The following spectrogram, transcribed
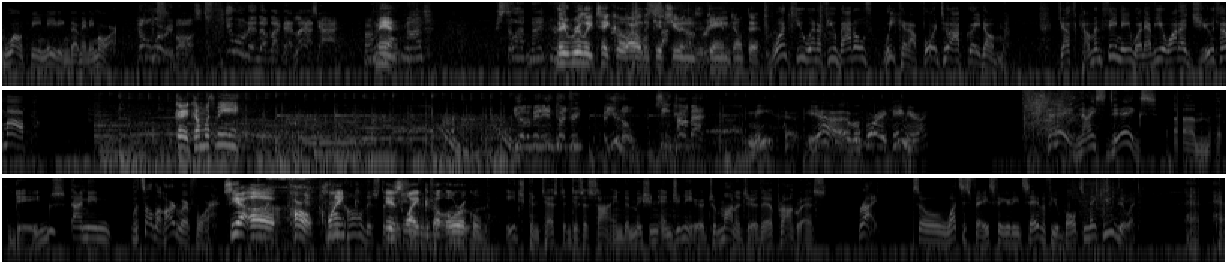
won't be needing them anymore. Don't worry, boss. You won't end up like that last guy. Man. I still have nightmares. They really take a while to get you into the game, don't they? Once you win a few battles, we can afford to upgrade them. Just come and see me whenever you want to juice them up. Okay, come with me. You ever been in country? You know, seen combat? Me? Uh, yeah, before I came here, I... Hey, nice digs. Um, digs? I mean, what's all the hardware for? So yeah, uh, Ah, Carl, they Clank call is like the Oracle. room. Each contestant is assigned a mission engineer to monitor their progress. Right. So, what's his face figured he'd save a few bolts and make you do it. Uh,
